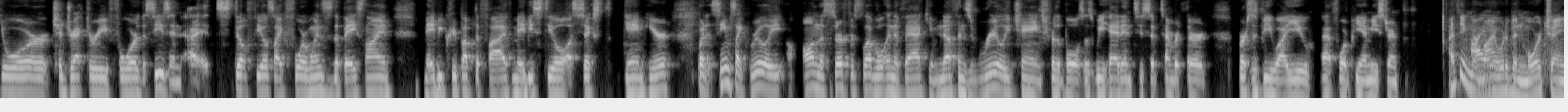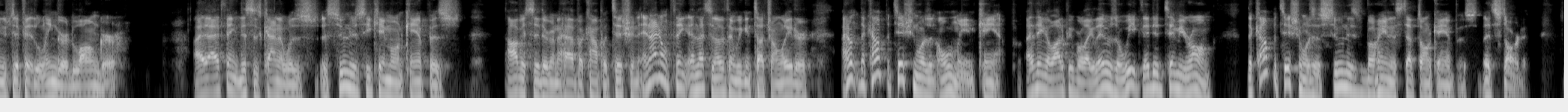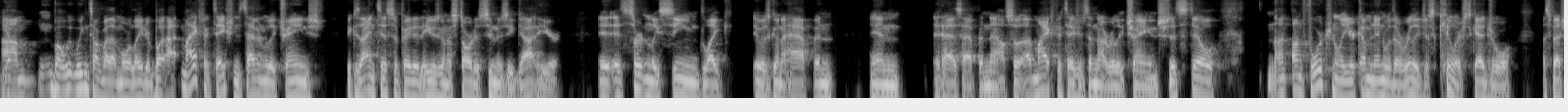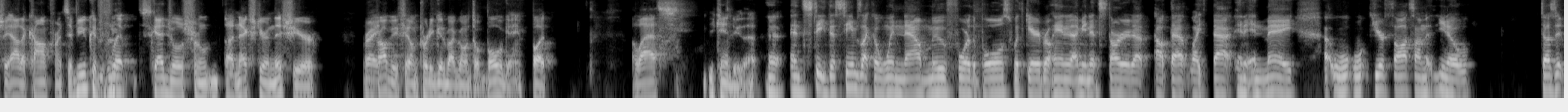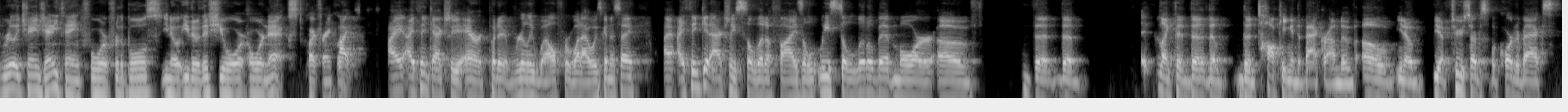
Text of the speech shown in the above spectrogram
your trajectory for the season. Uh, it still feels like four wins is the baseline, maybe creep up to five, maybe steal a sixth game here. But it seems like really on the surface level in a vacuum, nothing's really changed for the Bulls as we head into September 3rd versus BYU at 4 p.m. Eastern. I think my I, mind would have been more changed if it lingered longer. I, I think this is kind of was as soon as he came on campus obviously they're going to have a competition. And I don't think, and that's another thing we can touch on later. I don't, the competition wasn't only in camp. I think a lot of people are like, there was a week they did Timmy wrong. The competition was as soon as Bohanon stepped on campus that started. Yep. Um, but we, we, can talk about that more later. But I, my expectations haven't really changed because I anticipated he was going to start as soon as he got here. It, it certainly seemed like it was going to happen. And it has happened now. So uh, my expectations have not really changed. It's still, un- unfortunately, you're coming in with a really just killer schedule, especially out of conference. If you could mm-hmm. flip schedules from uh, next year and this year, right, probably feeling pretty good about going to a bowl game. But alas, you can't do that. Uh, and Steeg, this seems like a win now move for the Bulls with Gary Bohanon. I mean, it started out, out that like that in, in May. Uh, w- w- your thoughts on you know does it really change anything for for the Bulls? You know, either this year or, or next. Quite frankly, I, I, I think actually Eric put it really well for what I was going to say. I, I think it actually solidifies at least a little bit more of the the like the the the the talking in the background of oh you know you have two serviceable quarterbacks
